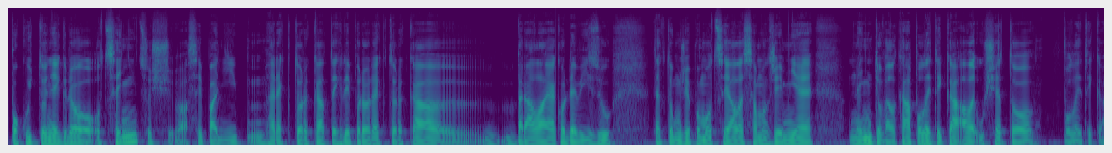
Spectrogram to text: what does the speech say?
pokud to někdo ocení, což asi paní rektorka, tehdy pro rektorka brala jako devízu, tak to může pomoci, ale samozřejmě není to velká politika, ale už je to politika.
